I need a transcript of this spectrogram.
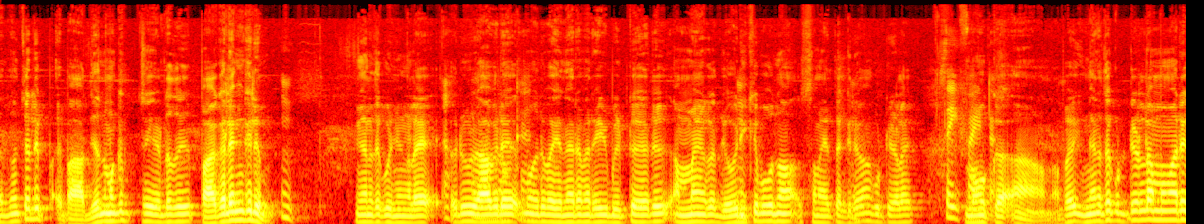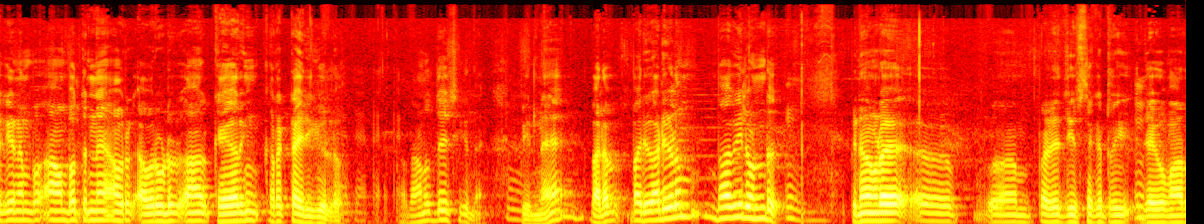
എന്ന് വെച്ചാൽ ഇപ്പം ആദ്യം നമുക്ക് ചെയ്യേണ്ടത് പകലെങ്കിലും ഇങ്ങനത്തെ കുഞ്ഞുങ്ങളെ ഒരു രാവിലെ ഒരു വൈകുന്നേരം വരെ ഈ വീട്ടുകാർ അമ്മയൊക്കെ ജോലിക്ക് പോകുന്ന സമയത്തെങ്കിലും ആ കുട്ടികളെ നോക്കുക. ആ അപ്പോൾ ഇങ്ങനത്തെ കുട്ടികളുടെ അമ്മമാരൊക്കെ ആകുമ്പോൾ ആകുമ്പോൾ തന്നെ അവർ അവരോട് ആ കെയറിങ് കറക്റ്റ് ആയിരിക്കുമല്ലോ. അതാണ് ഉദ്ദേശിക്കുന്നത്. പിന്നെ പല പരിപാടികളും ഭാവിയിലുണ്ട്. പിന്നെ നമ്മുടെ പഴയ ചീഫ് സെക്രട്ടറി ജയകുമാർ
